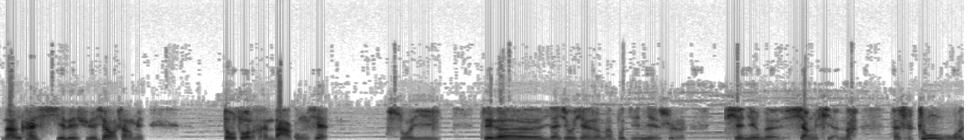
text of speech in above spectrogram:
南开系列学校上面，都做了很大贡献。所以，这个严修先生呢，不仅仅是天津的乡贤呐，他是中国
